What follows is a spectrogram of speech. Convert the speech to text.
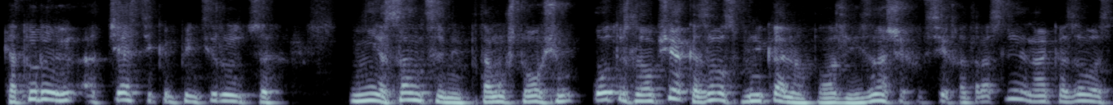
которые отчасти компенсируются не санкциями, потому что, в общем, отрасль вообще оказалась в уникальном положении. Из наших всех отраслей она оказалась э,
